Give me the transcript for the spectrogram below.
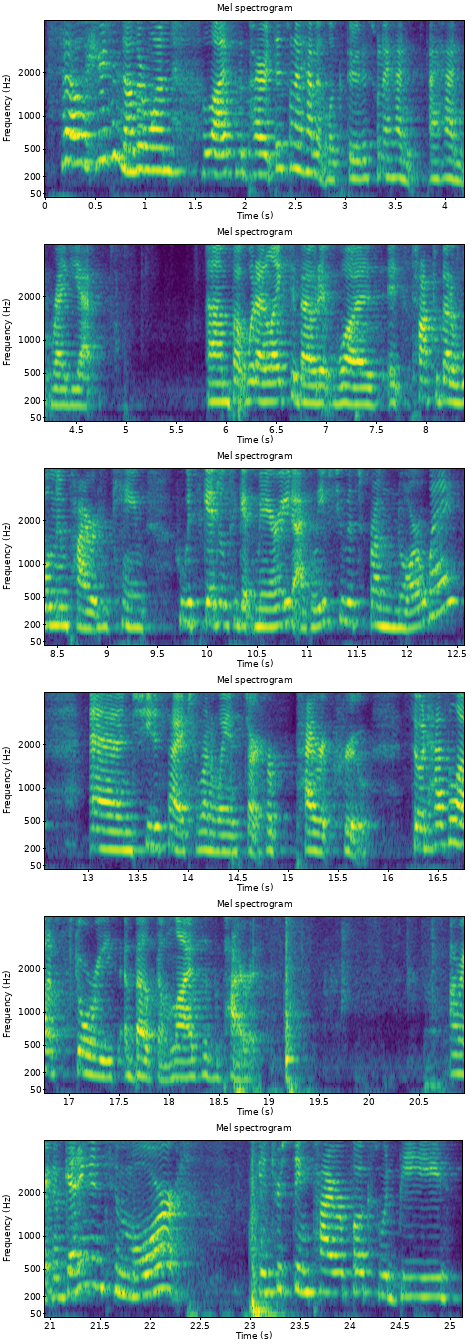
So here's another one, Lives of the Pirate. This one I haven't looked through. This one I hadn't I hadn't read yet. Um, but what I liked about it was it talked about a woman pirate who came, who was scheduled to get married. I believe she was from Norway, and she decided to run away and start her pirate crew. So it has a lot of stories about them, lives of the pirates. All right, now getting into more interesting pirate books would be,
